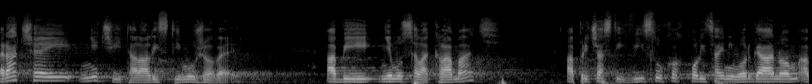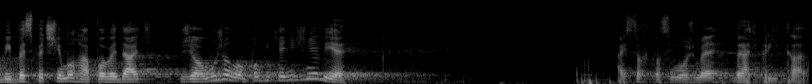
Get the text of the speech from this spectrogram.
radšej nečítala listy mužové, aby nemusela klamať a pri častých výsluchoch policajným orgánom, aby bezpečne mohla povedať, že o mužovom pobyte nič nevie. Aj z tohto si môžeme brať príklad.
